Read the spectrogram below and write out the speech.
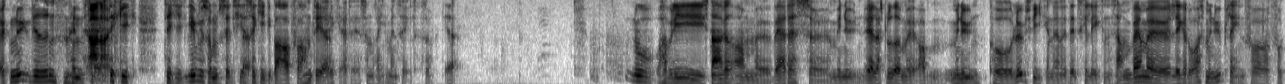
ikke ny viden, men nej, nej. det gik, det gik lige som du selv siger, ja. så gik det bare op for ham der, ja. ikke? at er sådan rent mentalt. Så. Ja. Nu har vi lige snakket om øh, hverdagsmenuen, øh, eller slutter med om menuen på løbsweekenderne, den skal ligge den samme. Hvad med, lægger du også menuplan for, for,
